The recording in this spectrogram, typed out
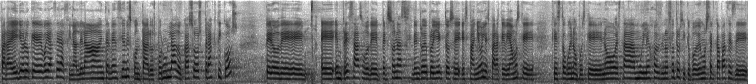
Para ello lo que voy a hacer al final de la intervención es contaros, por un lado, casos prácticos pero de eh, empresas o de personas dentro de proyectos eh, españoles para que veamos que, esto bueno, pues que no está muy lejos de nosotros y que podemos ser capaces de,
